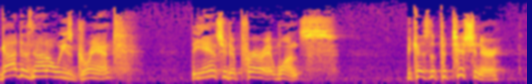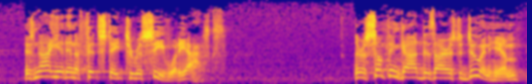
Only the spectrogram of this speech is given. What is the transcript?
God does not always grant the answer to prayer at once because the petitioner is not yet in a fit state to receive what he asks. There is something God desires to do in him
